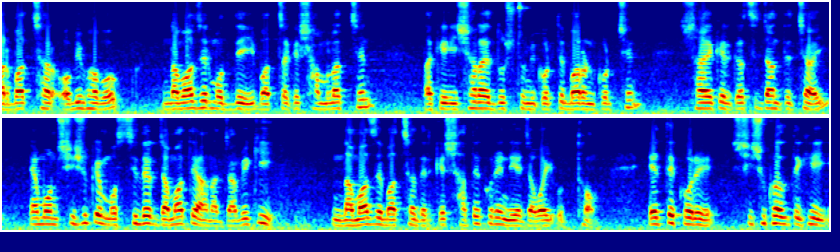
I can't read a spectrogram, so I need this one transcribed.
আর বাচ্চার অভিভাবক নামাজের মধ্যেই বাচ্চাকে সামলাচ্ছেন, তাকে ইশারায় দুষ্টুমি করতে বারণ করছেন। শায়েকের কাছে জানতে চাই, এমন শিশুকে মসজিদের জামাতে আনা যাবে কি? নামাজে বাচ্চাদেরকে সাথে করে নিয়ে যাওয়াই উত্তম। এতে করে শিশুকাল থেকেই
